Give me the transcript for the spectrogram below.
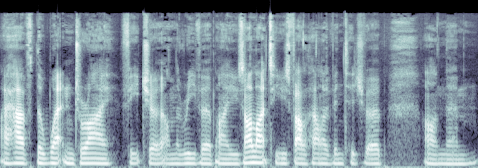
I have the wet and dry feature on the reverb I use. I like to use Valhalla Vintage Verb on um,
